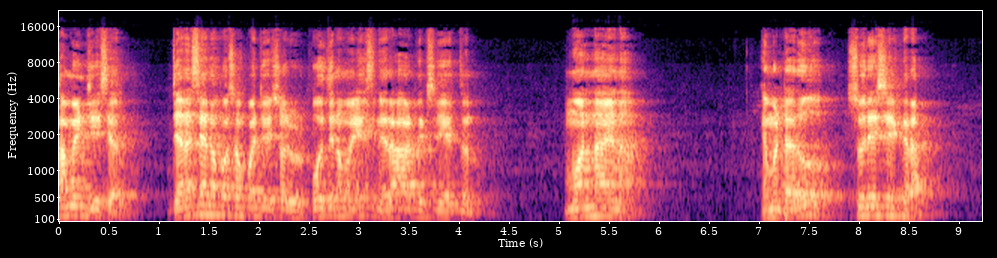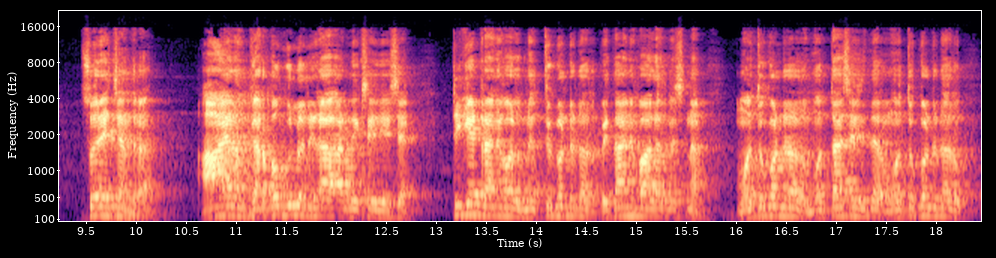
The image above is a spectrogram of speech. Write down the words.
కమెంట్ చేశారు. జనసేన కోసం పనిచేసిన వాళ్ళు పోతిన మహేష్ నిరాహార దీక్ష చేస్తున్నారు మొన్న ఆయన ఏమంటారు? సూర్యశేఖర సూర్యచంద్ర ఆయన గర్భగుల్లో నిరాహార దీక్ష చేశారు. టికెట్ రాని వాళ్ళు నెత్తుకుంటున్నారు. పితాని బాలకృష్ణ మొత్తుకుంటున్నారు. మొత్తా శశిధర్ మొత్తుకుంటున్నారు.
